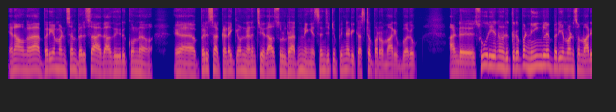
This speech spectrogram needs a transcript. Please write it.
ஏன்னா அவங்க பெரிய மனுஷன் பெருசாக ஏதாவது இருக்குன்னு பெருசாக கிடைக்கும்னு நினச்சி ஏதாவது சொல்கிறாருன்னு நீங்கள் செஞ்சுட்டு பின்னாடி கஷ்டப்படுற மாதிரி வரும். அண்டு சூரியனும் இருக்கிறப்ப நீங்களே பெரிய மனுஷன் மாதிரி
